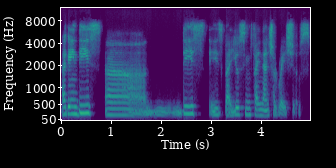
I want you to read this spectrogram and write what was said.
Again, this, uh, this is by using financial ratios.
